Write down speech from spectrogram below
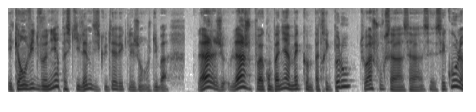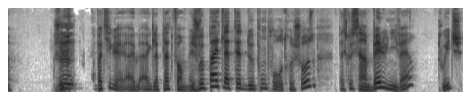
et qui a envie de venir parce qu'il aime discuter avec les gens. Je dis bah là, je, là, je peux accompagner un mec comme Patrick Pelou, tu vois, je trouve que ça, ça c'est cool. Je mm. compatible avec, la plateforme, mais je veux pas être la tête de pont pour autre chose parce que c'est un bel univers, Twitch,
